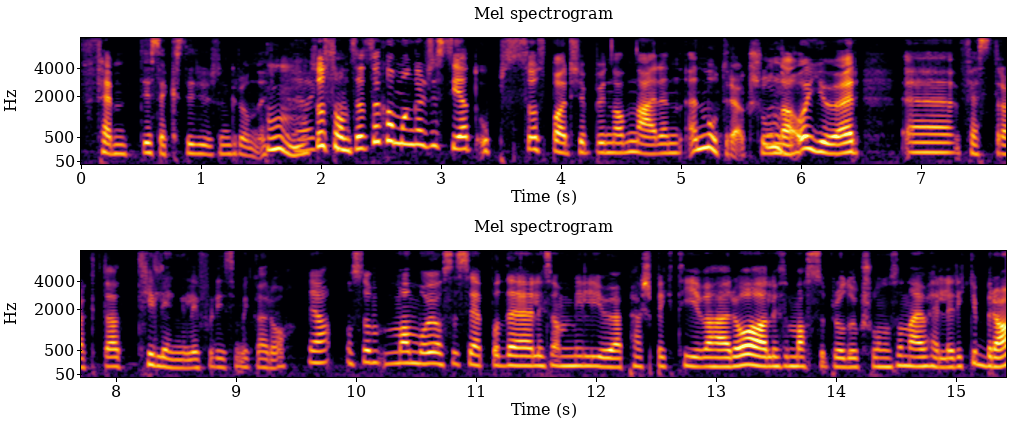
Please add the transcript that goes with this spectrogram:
50 000-60 000 kroner. Mm. Så sånn sett så kan man kanskje si at OBS og sparekjøpbunaden er en, en motreaksjon, Mm. da, og gjør eh, festdrakta tilgjengelig for de som ikke har råd. Ja, og så Man må jo også se på det liksom, miljøperspektivet her òg. Liksom masseproduksjon og sånn er jo heller ikke bra.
